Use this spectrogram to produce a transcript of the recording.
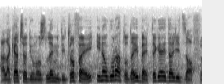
alla caccia di uno slam di trofei inaugurato dai Bettega e dagli Zoff.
